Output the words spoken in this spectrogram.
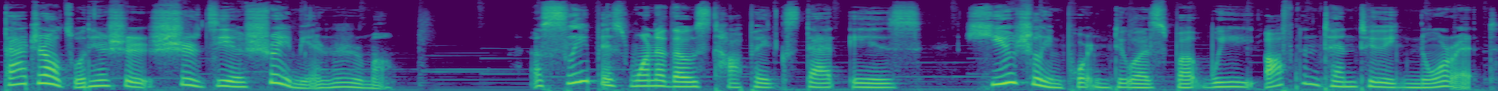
大家知道昨天是世界睡眠日吗？A sleep is one of those topics that is hugely important to us, but we often tend to ignore it.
